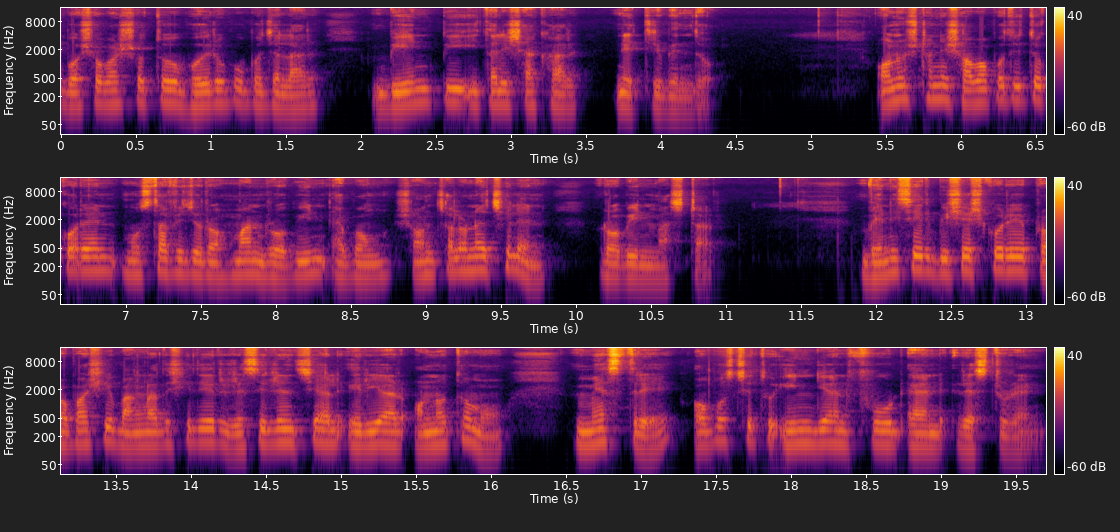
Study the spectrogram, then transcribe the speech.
বসবাসরত ভৈরব উপজেলার বিএনপি ইতালি শাখার নেতৃবৃন্দ। অনুষ্ঠানে সভাপতিত্ব করেন মুস্তাফিজুর রহমান রবিন এবং সঞ্চালনায় ছিলেন রবিন মাস্টার। ভেনিসের বিশেষ করে প্রবাসী বাংলাদেশিদের রেসিডেন্সিয়াল এরিয়ার অন্যতম মেস্ত্রে অবস্থিত ইন্ডিয়ান ফুড অ্যান্ড রেস্টুরেন্ট।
